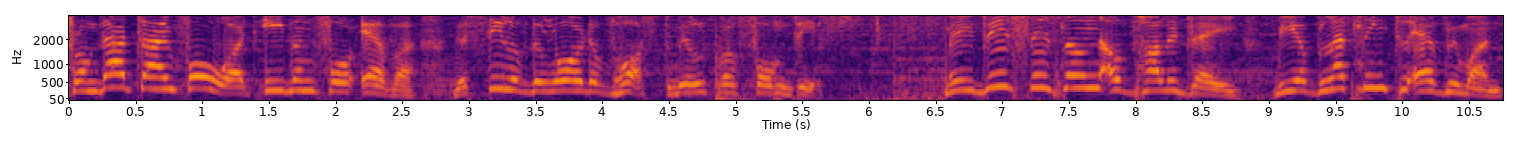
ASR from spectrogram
From that time forward, even forever, the seal of the Lord of hosts will perform this. May this season of holiday be a blessing to everyone,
